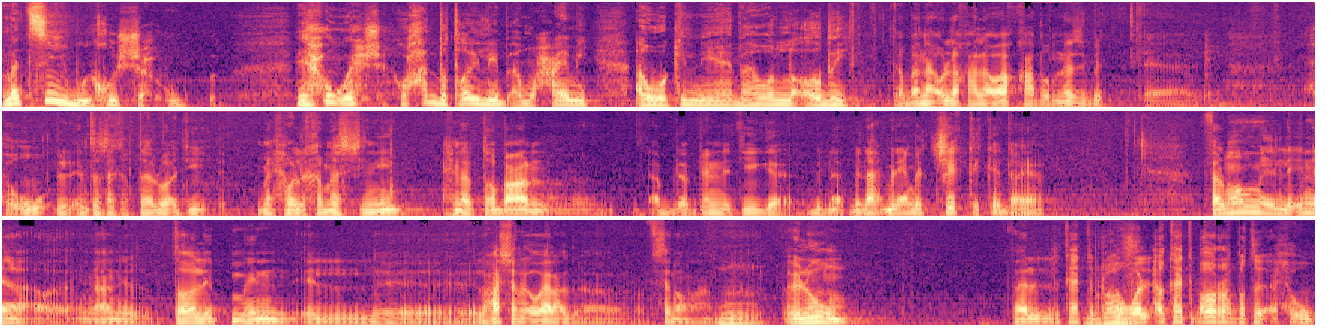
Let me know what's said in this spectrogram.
ما تسيبه يخش حقوق. هي حقوق وحشة. هو حد طايل يبقى محامي أو وكيل نيابة ولا قاضي؟ طب أنا هقول لك على واقع بمناسبة آه، حقوق اللي انت ذكرتها دلوقتي من حوالي خمس سنين. إحنا طبعا قبل قبل النتيجه بن- بن- بنعمل تشيك كده يعني. فالمهم لقينا يعني طالب من ال- العشر الأوائل على- في الثانوية العامة. علوم. فالكاتب. اول كاتب أول رغبه حقوق.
